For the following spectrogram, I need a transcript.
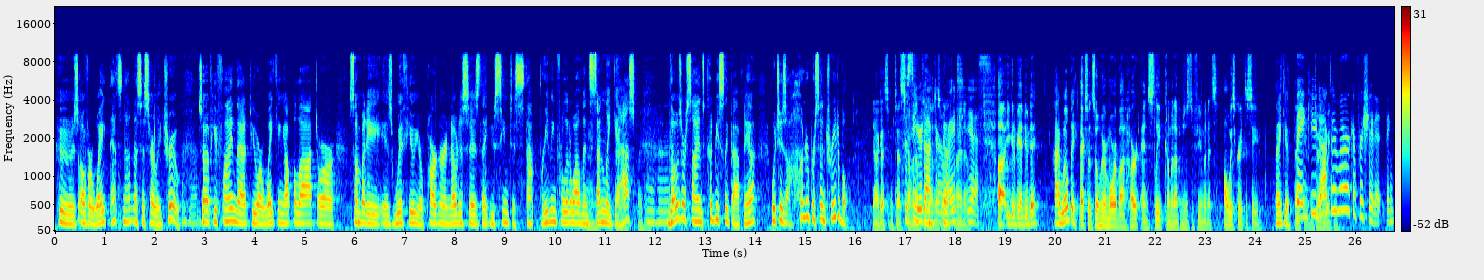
who's overweight. That's not necessarily true. Mm-hmm. So if you find that you are waking up a lot or somebody is with you, your partner, and notices that you seem to stop breathing for a little while, then mm-hmm. suddenly gasp, mm-hmm. those are signs, could be sleep apnea, which is 100% treatable. Yeah, I got some tests to coming see your doctor, well. right? Yes. Uh, you going to be on New Day? I will be. Excellent. So we'll hear more about heart and sleep coming up in just a few minutes. Always great to see you. Thank you. Thank, Thank you, you Dr. Marc. Appreciate it. Thank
